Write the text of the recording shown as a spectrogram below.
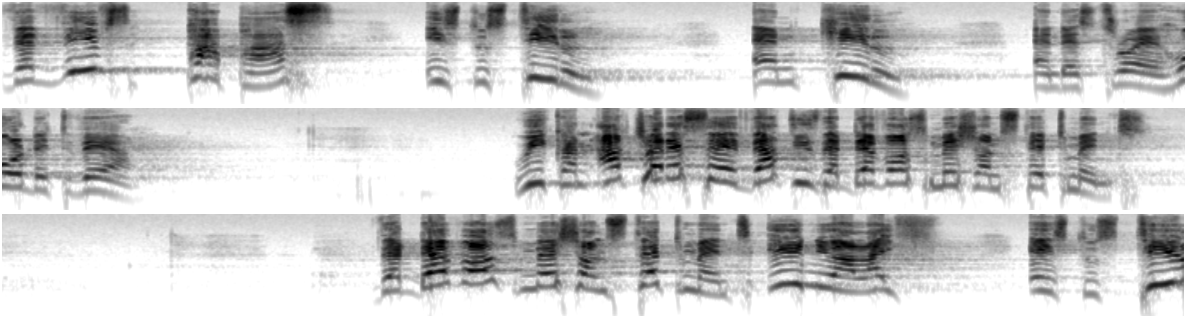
The thief's purpose is to steal and kill and destroy. Hold it there. We can actually say that is the devil's mission statement. The devil's mission statement in your life is to steal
